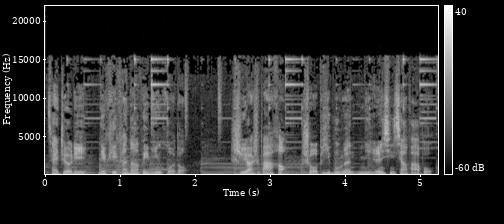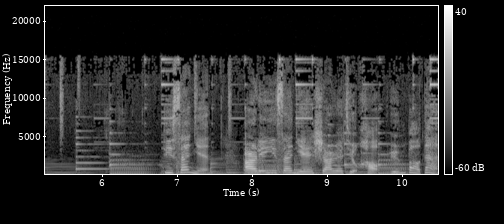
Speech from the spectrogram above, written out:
在这里你可以看到为民活动。十月二十八号首批部门拟人形象发布。第三年，二零一三年十二月九号云爆弹，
